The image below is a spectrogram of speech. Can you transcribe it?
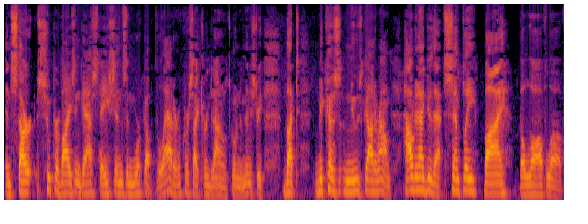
and start supervising gas stations and work up the ladder. Of course, I turned it down. I was going to ministry, but because news got around. How did I do that? Simply by the law of love.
